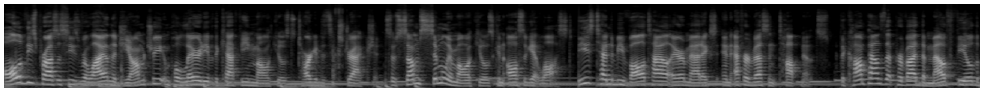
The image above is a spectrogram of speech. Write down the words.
All of these processes rely on the geometry and polarity of the caffeine molecules to target its extraction, so some similar molecules can also get lost. These tend to be volatile aromatics and effervescent top notes. The compounds that provide the mouthfeel, the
